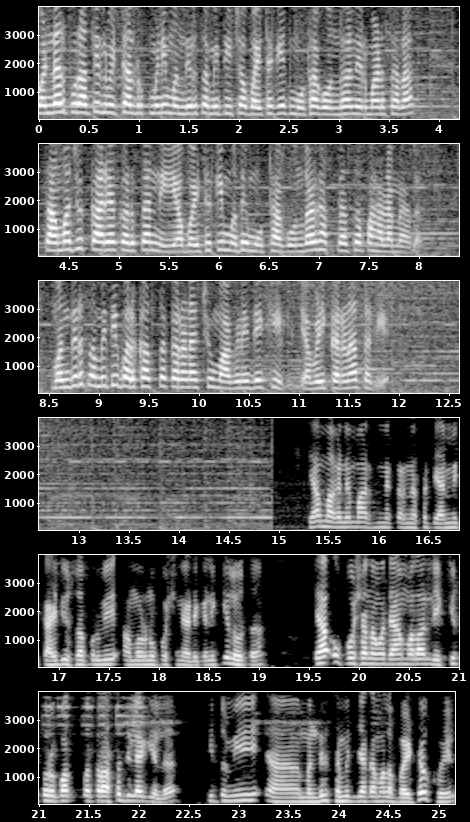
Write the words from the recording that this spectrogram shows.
पंढरपुरातील विठ्ठल रुक्मिणी मंदिर समितीच्या बैठकीत मोठा गोंधळ निर्माण झाला. सामाजिक कार्यकर्त्यांनी या बैठकीमध्ये मोठा गोंधळ घातल्याचं पाहायला मिळालं. मंदिर समिती बरखास्त करण्याची मागणी देखील यावेळी करण्यात आली आहे. या मागण्या मान्य करण्यासाठी आम्ही काही दिवसापूर्वी आमरण उपोषण या ठिकाणी केलं होतं. त्या उपोषणामध्ये आम्हाला लेखी स्वरूपात पत्र असं दिलं गेलं की तुम्ही मंदिर समितीच्या आम्हाला बैठक होईल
